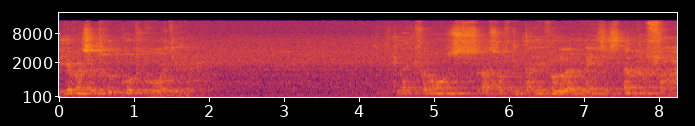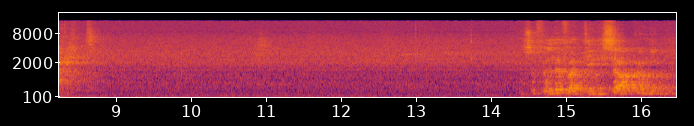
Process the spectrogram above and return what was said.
lewens het goedkoop geword hier dit lyk vir ons asof die duiwel in mense ingevaar het. Asof hulle wat die sake moet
